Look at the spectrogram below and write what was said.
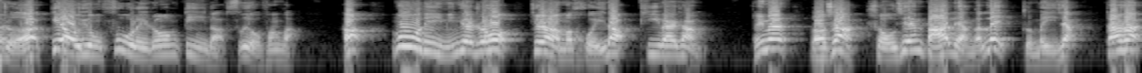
者调用父类中定义的私有方法。好，目的明确之后，就让我们回到 Py 上面。同学们，老师啊，首先把两个类准备一下。大家看，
